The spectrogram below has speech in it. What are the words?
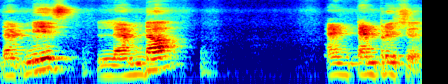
That means lambda and temperature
